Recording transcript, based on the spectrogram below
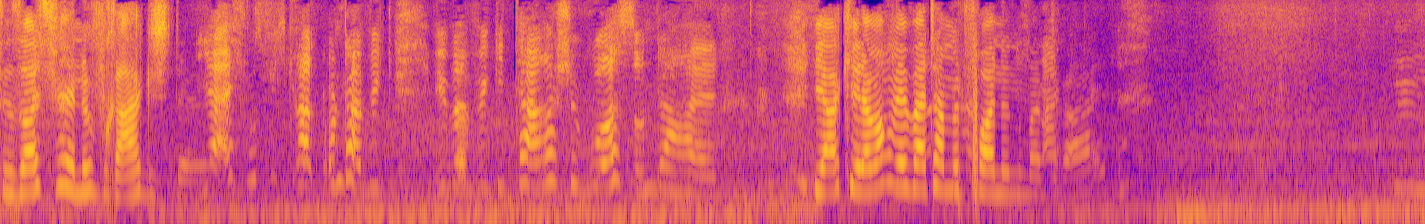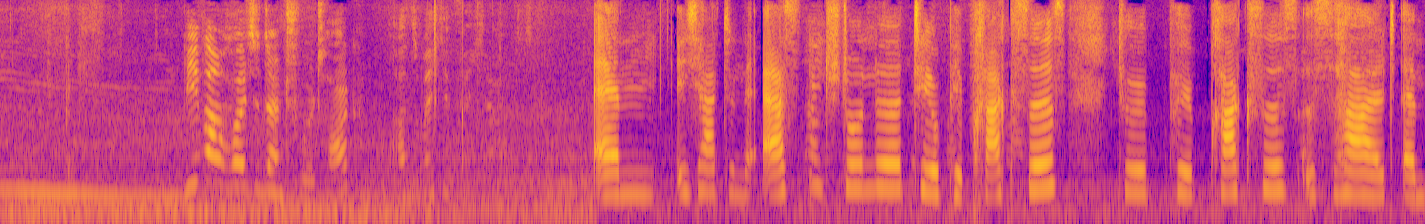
Du sollst mir eine Frage stellen. Ja, ich muss mich gerade über vegetarische Wurst unterhalten. Ja, okay, dann machen wir weiter mit Freundin Nummer drei. Wie war heute dein Schultag? Also welche Fächer? Ähm, ich hatte in der ersten Stunde TOP Praxis. TOP Praxis ist halt ähm,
